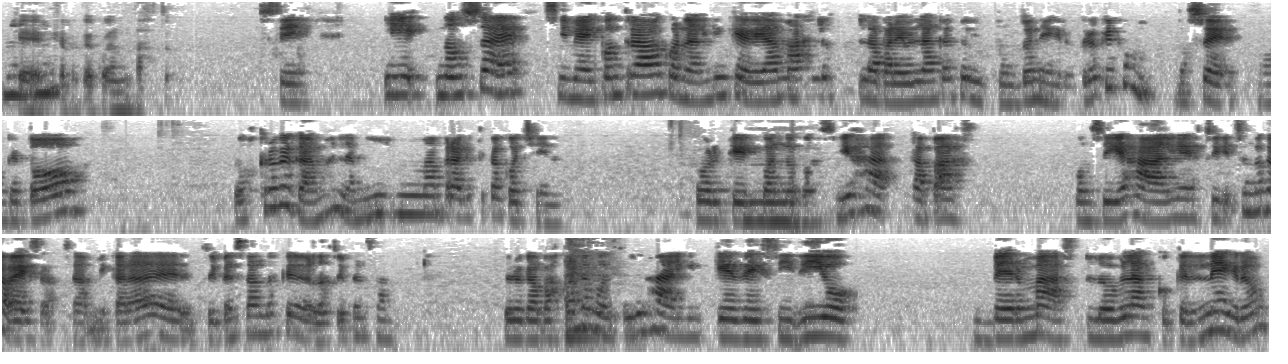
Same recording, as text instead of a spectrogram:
que, que lo que cuentas tú. Sí, y no sé si me he encontrado con alguien que vea más la pared blanca que el punto negro. Creo que como, no sé, como que todos, todos creo que caemos en la misma práctica cochina. Porque mm. cuando consigues a, capaz, consigues a alguien, estoy echando cabeza, o sea, mi cara de estoy pensando es que de verdad estoy pensando. Pero capaz cuando consigues a alguien que decidió ver más lo blanco que el negro,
